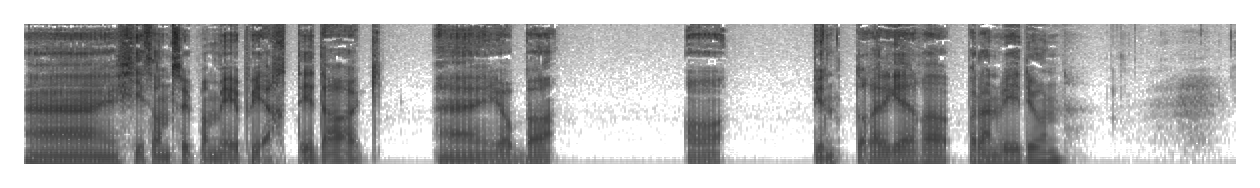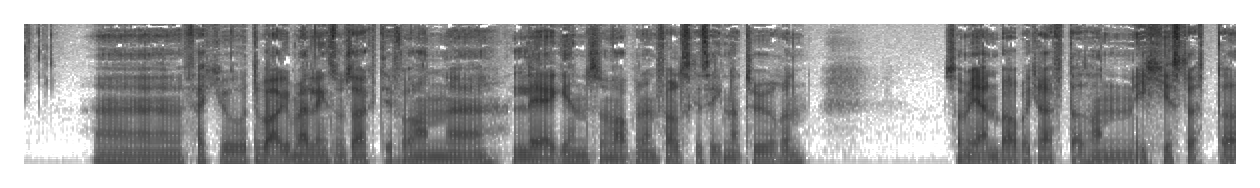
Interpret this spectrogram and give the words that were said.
Eh, ikke sånn supermye på hjertet i dag. Eh, jobba og begynte å redigere på den videoen. Eh, fikk jo tilbakemelding, som sagt, fra han uh, legen som var på den falske signaturen, som igjen bare bekrefta at han ikke støtta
